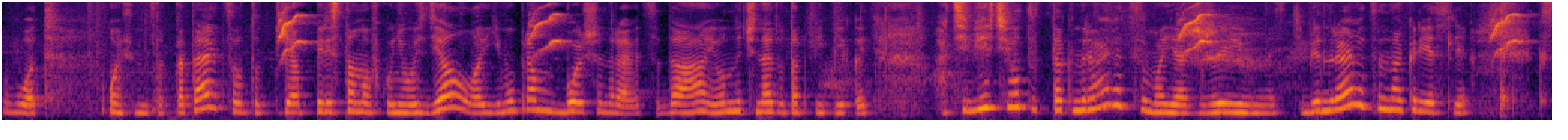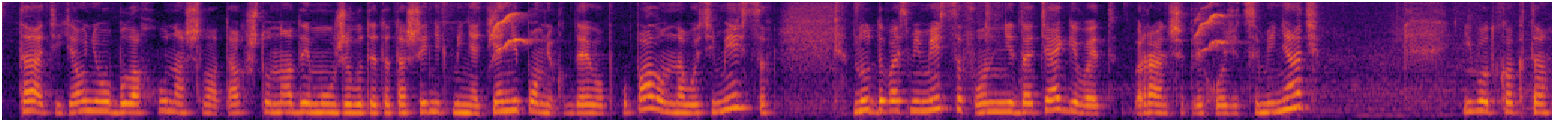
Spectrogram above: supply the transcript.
Вот. Ой, он так катается. Вот тут я перестановку у него сделала, ему прям больше нравится. Да, и он начинает вот так пипикать. А тебе что тут так нравится, моя живность? Тебе нравится на кресле? Кстати, я у него балаху нашла, так что надо ему уже вот этот ошейник менять. Я не помню, когда я его покупала, он на 8 месяцев. Ну, до 8 месяцев он не дотягивает. Раньше приходится менять. И вот как-то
